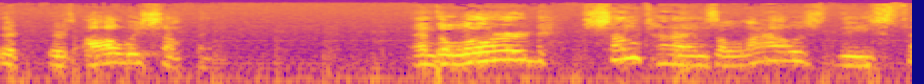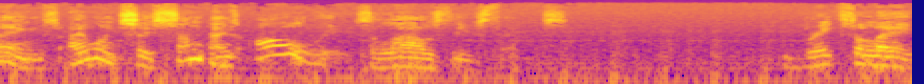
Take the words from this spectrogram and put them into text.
There, there's always something. And the Lord sometimes allows these things. I wouldn't say sometimes, always allows these things. He breaks a leg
